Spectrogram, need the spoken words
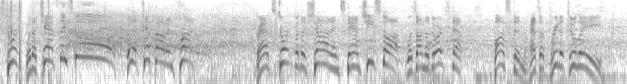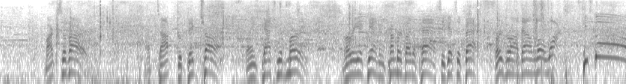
Stuart with a chance. They score with a tip out in front. Brad Stuart with a shot, and Stan Chistov was on the doorstep. Boston has a 3 to 2 lead. Marc Savard up top for Big Chara. Playing catch with Murray. Murray again encumbered by the pass. He gets it back. Bergeron down low, walks. He scores!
